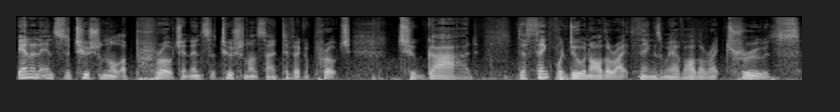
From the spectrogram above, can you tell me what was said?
in an institutional approach, an institutional and scientific approach to God, to think we're doing all the right things and we have all the right truths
